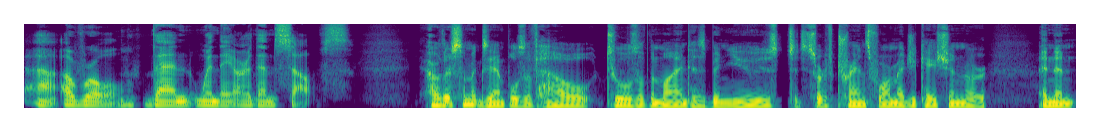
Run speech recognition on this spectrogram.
uh, a role than when they are themselves. Are there some examples of how tools of the mind has been used to sort of transform education or and then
